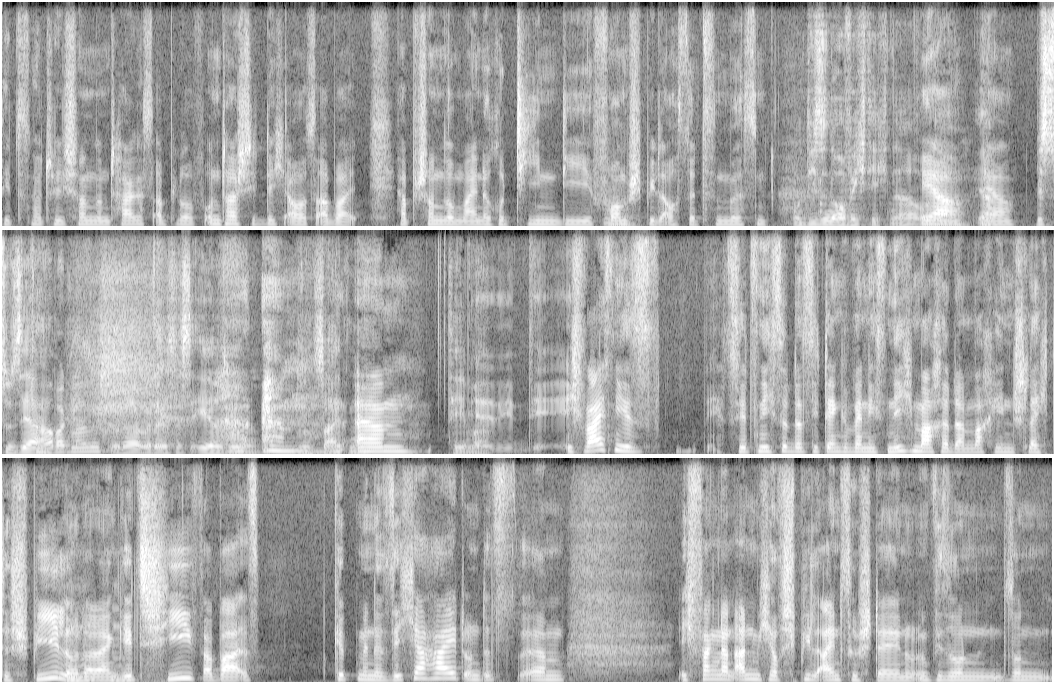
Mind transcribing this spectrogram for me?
sieht es natürlich schon so ein Tagesablauf unterschiedlich aus, aber ich habe schon so meine Routinen, die vorm mhm. Spiel auch sitzen müssen. Und die sind auch wichtig, ne? Oder, ja, ja, ja. Bist du sehr abergläubisch oder, oder ist das eher so, so ein Seitenthema? Ähm, ich weiß nicht, es ist jetzt nicht so, dass ich denke, wenn ich es nicht mache, dann mache ich ein schlechtes Spiel mhm. oder dann mhm. geht es schief, aber es gibt mir eine Sicherheit und es ähm, ich fange dann an, mich aufs Spiel einzustellen und irgendwie so einen so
